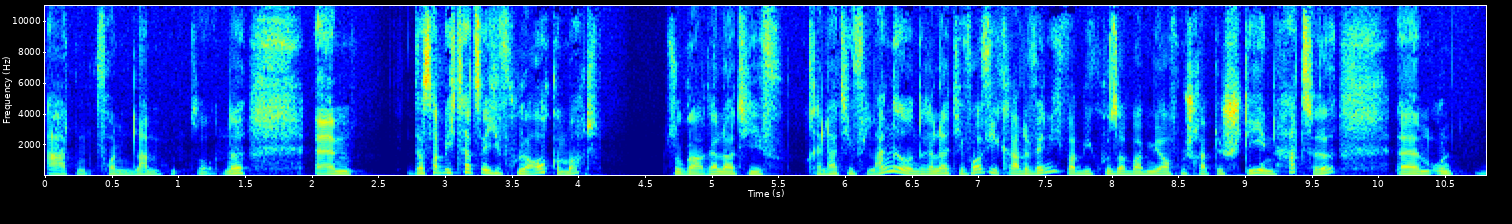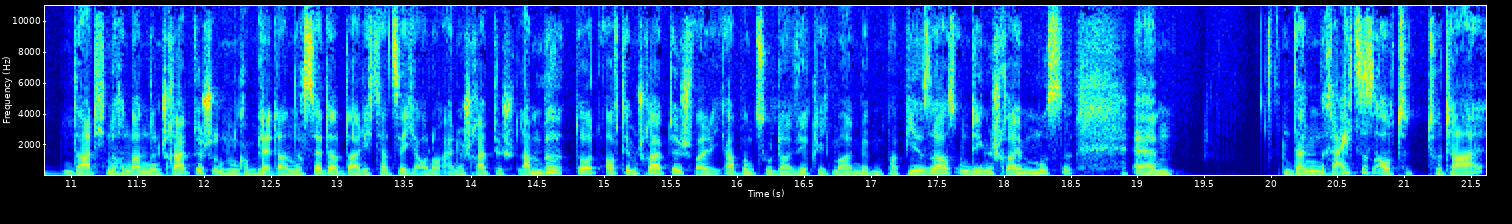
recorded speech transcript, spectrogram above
Arten von Lampen. So, ne? Ähm, das habe ich tatsächlich früher auch gemacht. Sogar relativ, relativ lange und relativ häufig, gerade wenn ich Wabikusa bei mir auf dem Schreibtisch stehen hatte. Ähm, und da hatte ich noch einen anderen Schreibtisch und ein komplett anderes Setup. Da hatte ich tatsächlich auch noch eine Schreibtischlampe dort auf dem Schreibtisch, weil ich ab und zu da wirklich mal mit dem Papier saß und Dinge schreiben musste. Ähm, dann reicht es auch total,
